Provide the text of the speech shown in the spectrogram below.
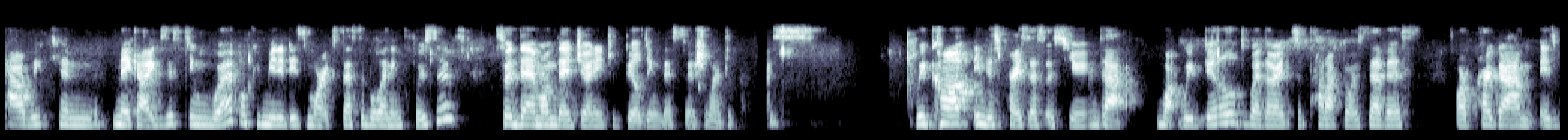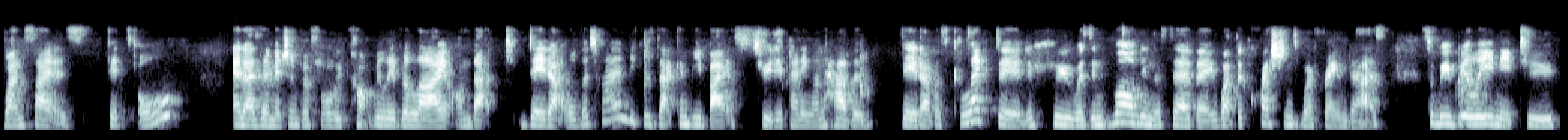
how we can make our existing work or communities more accessible and inclusive for them on their journey to building their social enterprise. We can't, in this process, assume that what we build, whether it's a product or a service or a program, is one size fits all. And as I mentioned before, we can't really rely on that data all the time because that can be biased too, depending on how the data was collected, who was involved in the survey, what the questions were framed as. So we really need to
